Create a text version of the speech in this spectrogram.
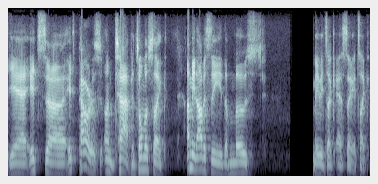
Yeah it's uh its power is untapped. It's almost like i mean obviously the most maybe it's like SA. It's like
